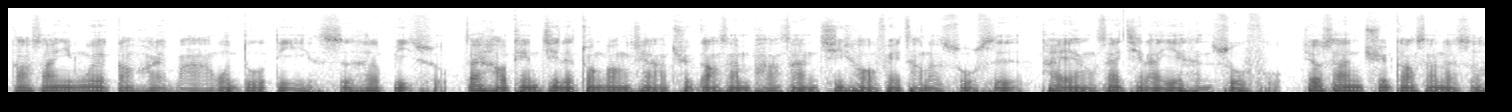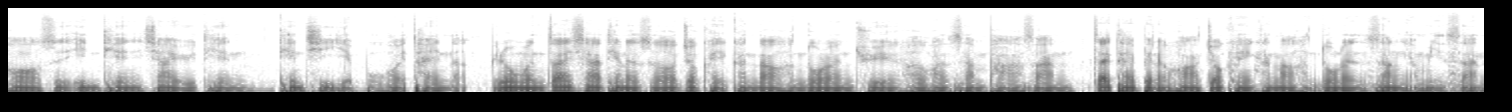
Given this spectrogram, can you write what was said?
高山因为高海拔、温度低，适合避暑。在好天气的状况下去高山爬山，气候非常的舒适，太阳晒起来也很舒服。就算去高山的时候是阴天、下雨天，天气也不会太冷。比如我们在夏天的时候就可以看到很多人去合欢山爬山，在台北的话就可以看到很多人上阳明山。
